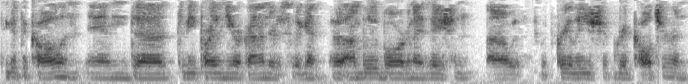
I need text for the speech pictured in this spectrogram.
to get the call and and uh, to be part of the New York Islanders. Again, an unbelievable organization uh, with with great leadership, great culture, and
